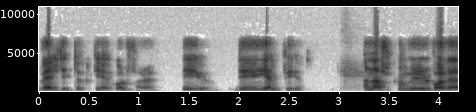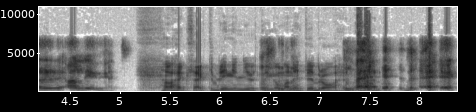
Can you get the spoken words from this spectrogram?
väldigt duktiga golfare. Det, ju, det hjälper ju. Annars kommer du vara där all evighet. Ja exakt, det blir ingen njutning om man inte är bra. nej, nej.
